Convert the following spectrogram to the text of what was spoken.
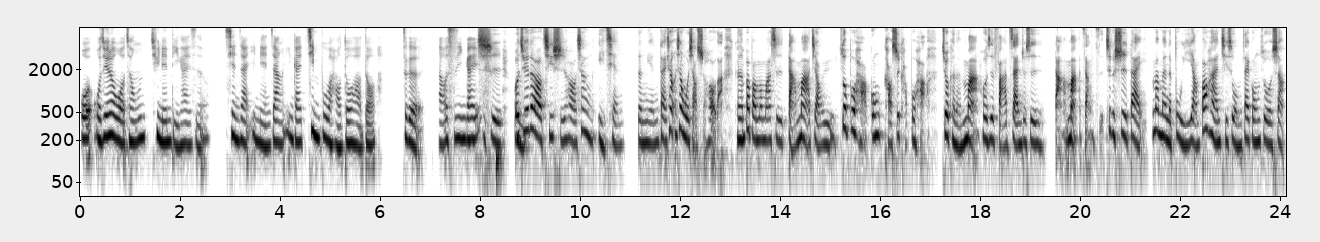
我我觉得我从去年底开始，现在一年这样应该进步好多好多。这个老师应该是，我觉得其实哈，像以前。的年代，像像我小时候啦，可能爸爸妈妈是打骂教育，做不好，公考试考不好，就可能骂或者是罚站，就是打骂这样子。这个世代慢慢的不一样，包含其实我们在工作上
